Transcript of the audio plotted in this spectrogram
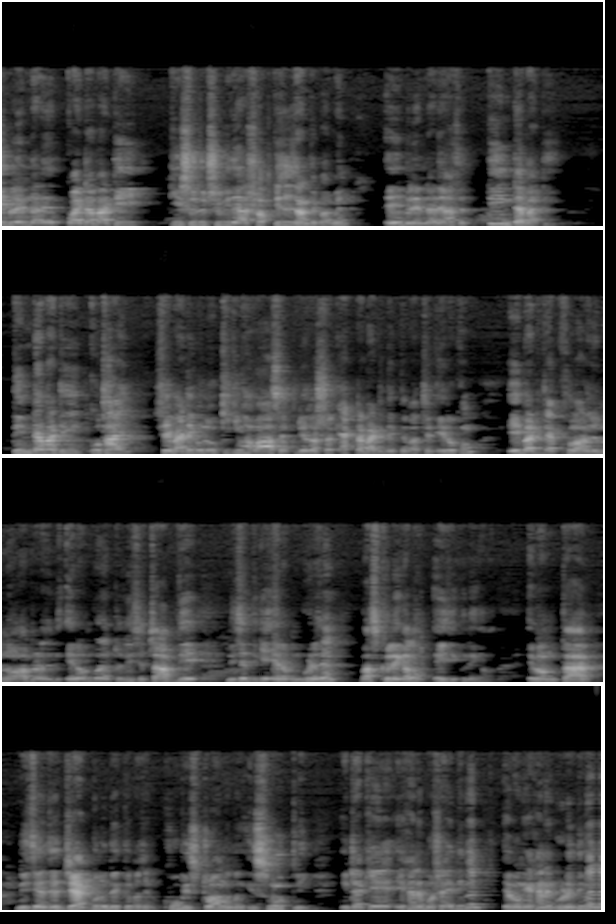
এই ব্লেন্ডারে কয়টা বাটি, কি সুযোগ সুবিধা সব কিছু জানতে পারবেন। এই ব্লেন্ডারে আছে তিনটা বাটি। তিনটা বাটি কোথায়? সেই বাটিগুলো কী কীভাবে আছে? প্রিয় দর্শক, একটা বাটি দেখতে পাচ্ছেন এরকম। এই বাটিটা খোলার জন্য আপনারা যদি এরকম করে একটু নিচে চাপ দিয়ে নিচের দিকে এরকম ঘুরে দেন, বাস খুলে গেল, এই যে খুলে গেল। এবং তার নিচের যে জ্যাকগুলো দেখতে পাচ্ছেন খুব স্ট্রং এবং স্মুথলি এটাকে এখানে বসাই দিবেন এবং এখানে ঘুরে দিবেন,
